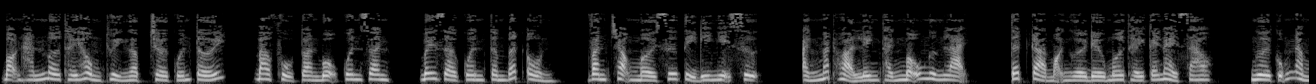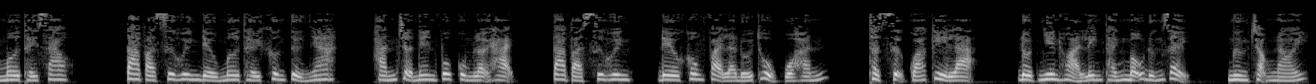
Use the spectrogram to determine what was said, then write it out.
bọn hắn mơ thấy hồng thủy ngập trời cuốn tới, bao phủ toàn bộ quân doanh, bây giờ quân tâm bất ổn, văn trọng mời sư tỷ đi nghị sự. Ánh mắt Hỏa Linh Thánh Mẫu ngưng lại, tất cả mọi người đều mơ thấy cái này sao? Người cũng nằm mơ thấy sao? Ta và sư huynh đều mơ thấy Khương Tử Nha, hắn trở nên vô cùng lợi hại, ta và sư huynh đều không phải là đối thủ của hắn. Thật sự quá kỳ lạ. Đột nhiên hỏa linh thánh mẫu đứng dậy, ngưng trọng nói,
